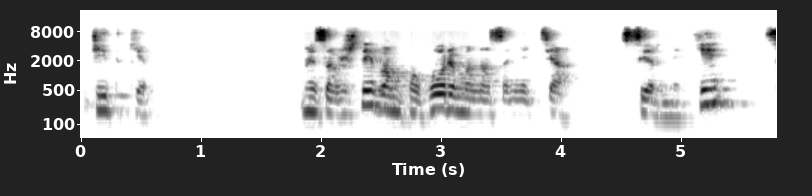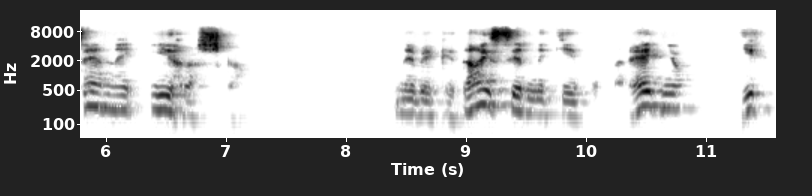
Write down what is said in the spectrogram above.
Дітки, ми завжди вам говоримо на заняттях, сірники це не іграшка. Не викидай сірники попередньо, їх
